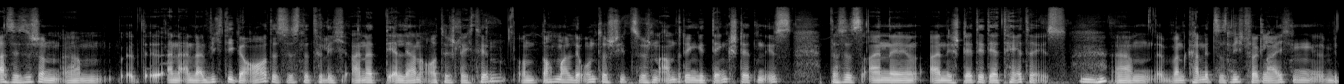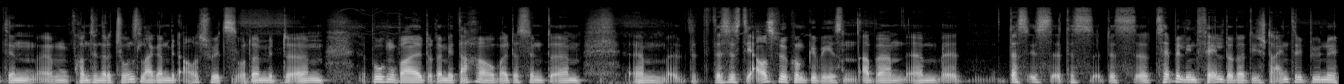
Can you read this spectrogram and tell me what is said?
Also es ist schon ähm, ein, ein, ein wichtiger Ort. Es ist natürlich einer der Lernorte schlechthin. Und nochmal der Unterschied zwischen anderen Gedenkstätten ist, dass es eine, eine Stätte der Täter ist. Mhm. Ähm, man kann jetzt das nicht vergleichen mit den ähm, Konzentrationslagern mit Auschwitz oder mit ähm, Buchenwald oder mit Dachau, weil das sind ähm, ähm, das ist die Auswirkung gewesen. Aber ähm, das ist das, das Zeppelinfeld oder die Steintribüne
